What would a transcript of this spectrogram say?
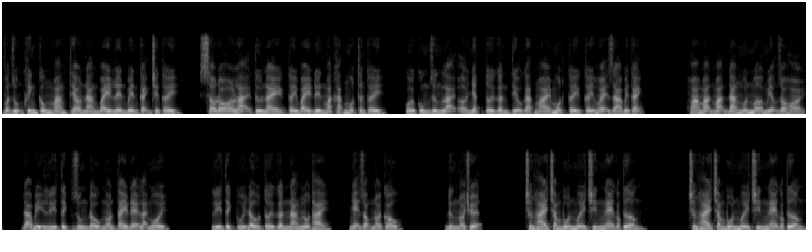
vận dụng khinh công mang theo nàng bay lên bên cạnh trên cây, sau đó lại từ này cây bay đến mặt khác một thân cây, cuối cùng dừng lại ở nhất tới gần tiểu gác mái một cây cây hỏe già bên cạnh. Hoa mạn mạn đang muốn mở miệng do hỏi, đã bị lý tịch dùng đầu ngón tay đẻ lại môi. Lý tịch túi đầu tới gần nàng lỗ thai, nhẹ giọng nói câu. Đừng nói chuyện. Chương 249 nghe góc tưởng. Chương 249 nghe góc tưởng.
